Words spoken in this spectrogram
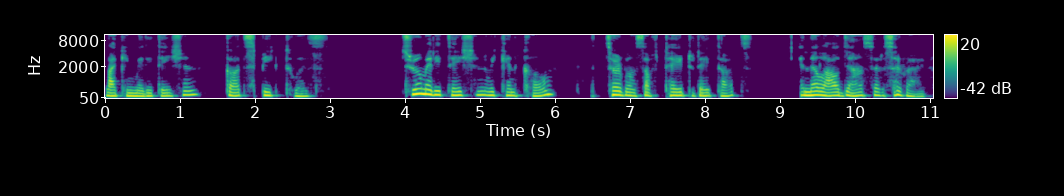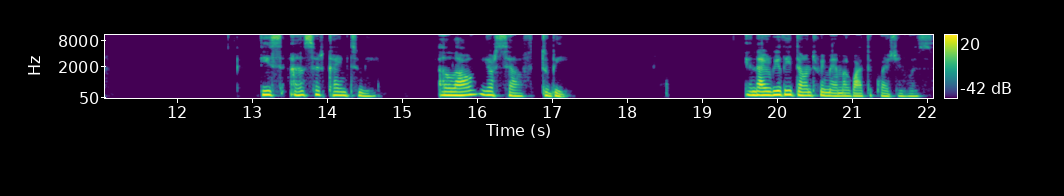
like in meditation, God speaks to us. Through meditation, we can calm the turbulence of day to day thoughts and allow the answers arrive. This answer came to me. Allow yourself to be. And I really don't remember what the question was.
